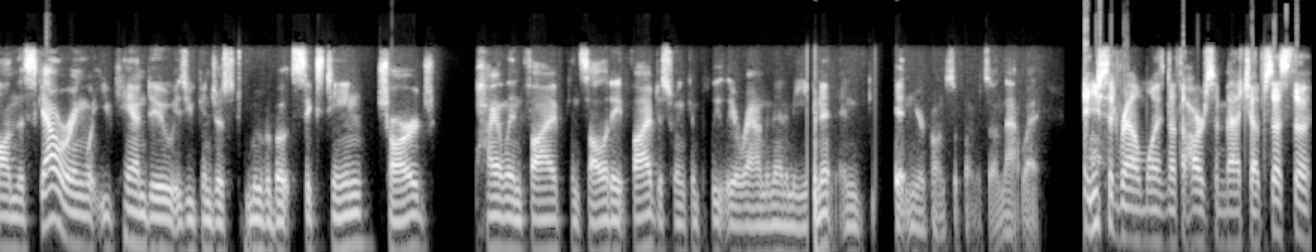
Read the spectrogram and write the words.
On the scouring, what you can do is you can just move about 16, charge, pile in five, consolidate five to swing completely around an enemy unit and get in your opponent's deployment zone that way. And you said round one is not the hardest of matchups. That's the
